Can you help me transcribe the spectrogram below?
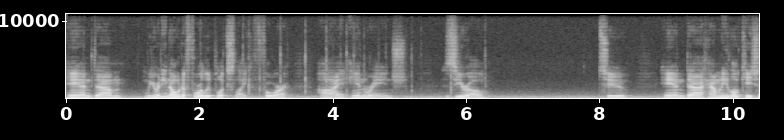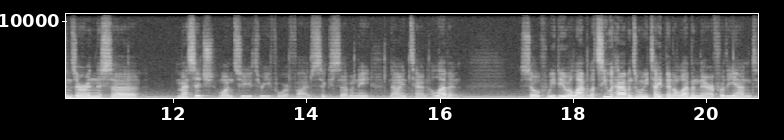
And um, we already know what a for loop looks like. For I in range, 0, 2. And uh, how many locations are in this uh, message? 1, 2, 3, 4, 5, 6, 7, 8, 9, 10, 11. So if we do 11, let's see what happens when we type in 11 there for the end.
